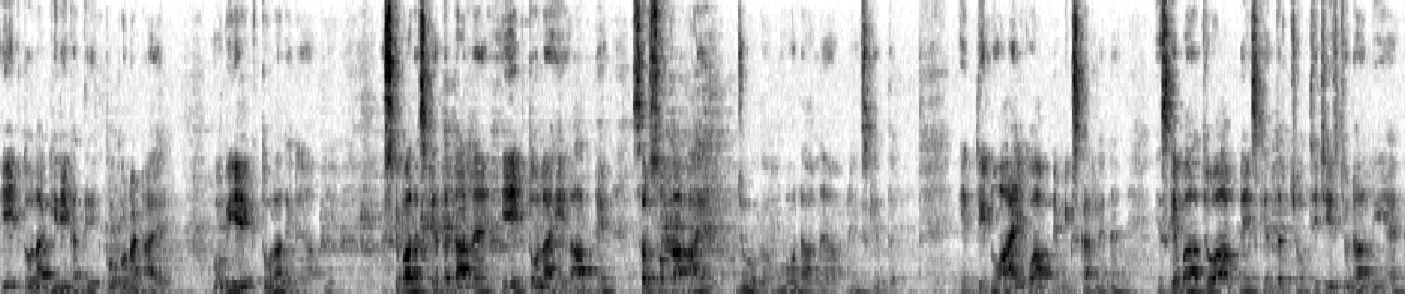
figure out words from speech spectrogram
ایک تولہ گری کا تیل، کوکونٹ آئل۔ وہ بھی ایک تولہ لینا ہے آپ نے۔ اس کے بعد اس کے اندر ڈالنا ہے، ایک تولہ ہی آپ نے سرسوں کا آئل جو ہوگا، وہ ڈالنا ہے آپ نے اس کے اندر۔ ان تینوں آئل کو آپ نے مکس کر لینا ہے۔ اس کے بعد جو آپ نے اس کے اندر چوتھی چیز جو ڈالنی ہے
